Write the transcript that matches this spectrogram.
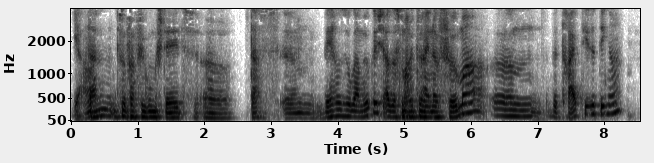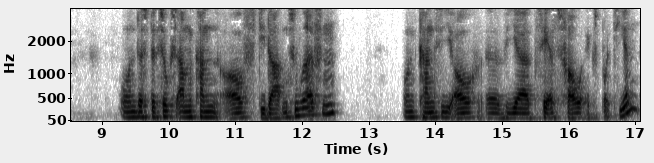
ja, dann zur Verfügung stellt. Äh, das ähm, wäre sogar möglich. Also es macht eine Firma, ähm, betreibt diese Dinger und das Bezirksamt kann auf die Daten zugreifen und kann sie auch äh, via CSV exportieren.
